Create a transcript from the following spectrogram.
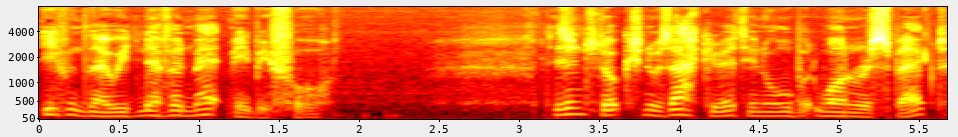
even though he'd never met me before. His introduction was accurate in all but one respect.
